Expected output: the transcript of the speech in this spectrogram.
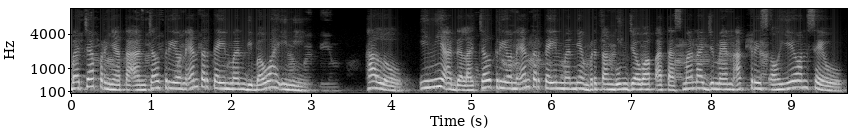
Baca pernyataan Celtrion Entertainment di bawah ini. Halo, ini adalah Celtrion Entertainment yang bertanggung jawab atas manajemen aktris Oh Yeon Seo.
